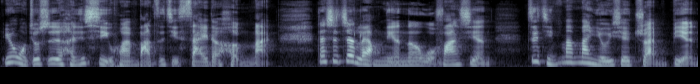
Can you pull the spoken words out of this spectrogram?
因为我就是很喜欢把自己塞得很满。但是这两年呢，我发现。自己慢慢有一些转变，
